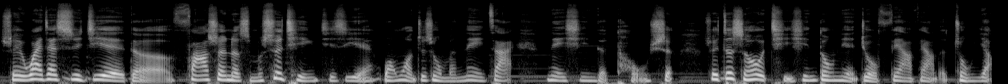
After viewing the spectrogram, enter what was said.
所以外在世界的发生了什么事情，其实也往往就是我们内在内心的投射。所以这时候起心动念就非常非常的重要。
